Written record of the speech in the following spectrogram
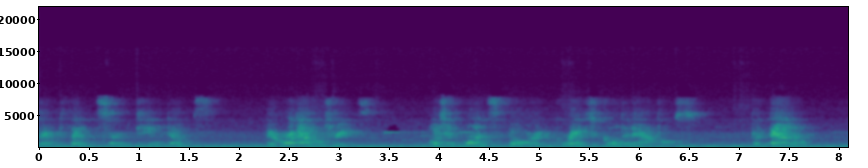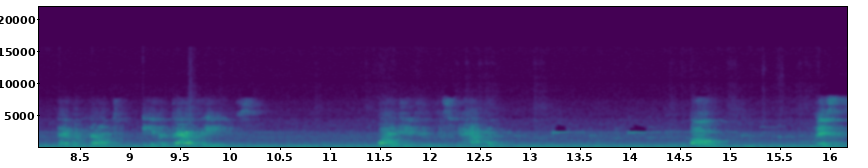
represent certain kingdoms. There were apple trees, which had once borne great golden apples, but now they would not even bear leaves. Why do you think this would happen? Oh, this is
